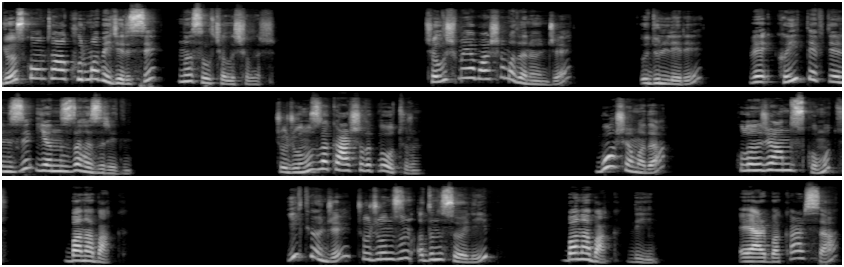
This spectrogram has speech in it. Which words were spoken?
Göz kontağı kurma becerisi nasıl çalışılır? Çalışmaya başlamadan önce ödülleri ve kayıt defterinizi yanınızda hazır edin. Çocuğunuzla karşılıklı oturun. Bu aşamada kullanacağınız komut bana bak. İlk önce çocuğunuzun adını söyleyip bana bak deyin. Eğer bakarsa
